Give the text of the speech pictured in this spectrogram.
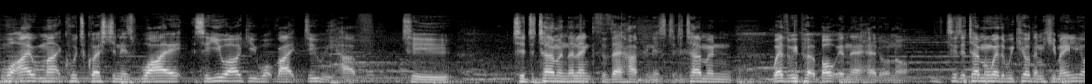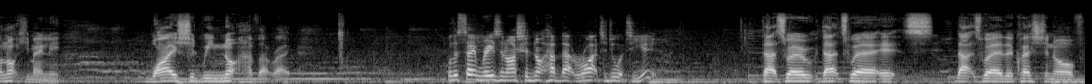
what I might call to question is why so you argue what right do we have to to determine the length of their happiness, to determine whether we put a bolt in their head or not, to determine whether we kill them humanely or not humanely. Why should we not have that right? Well, the same reason I should not have that right to do it to you. that's where that's where it's that's where the question of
